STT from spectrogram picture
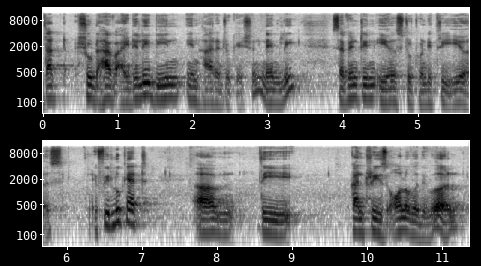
that should have ideally been in higher education namely 17 years to 23 years. If we look at um, the countries all over the world,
